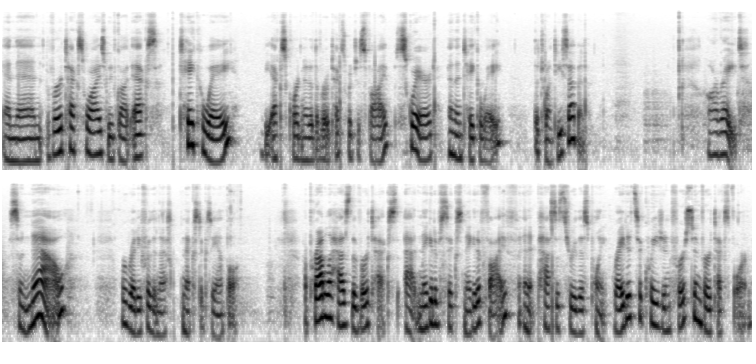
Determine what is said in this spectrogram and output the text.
And then vertex-wise, we've got x take away the x-coordinate of the vertex, which is 5, squared, and then take away the 27. All right, so now we're ready for the next, next example. A parabola has the vertex at negative 6, negative 5, and it passes through this point. Write its equation first in vertex form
